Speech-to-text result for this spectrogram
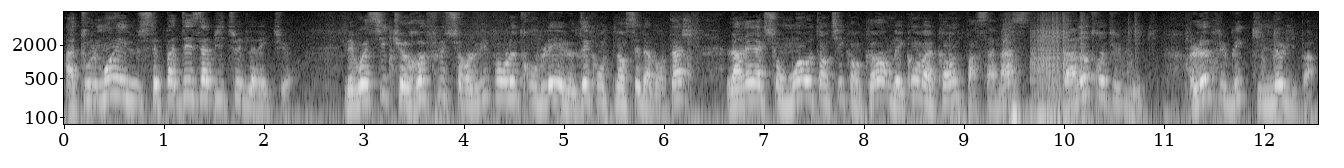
à tout le moins il ne s'est pas déshabitué de la lecture. Mais voici que reflue sur lui, pour le troubler et le décontenancer davantage, la réaction moins authentique encore, mais convaincante par sa masse, d'un autre public, le public qui ne lit pas.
